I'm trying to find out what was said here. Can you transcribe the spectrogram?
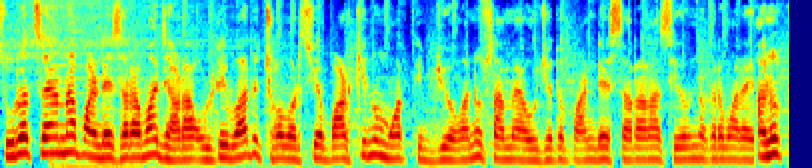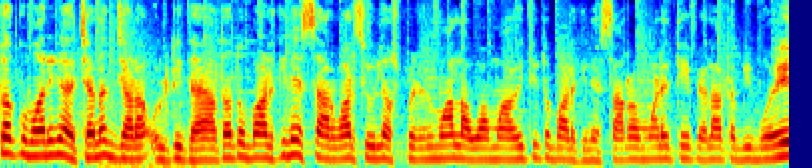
સુરત શહેરના પાંડેસરામાં ઝાડા ઉલટી બાદ છ વર્ષીય બાળકીનું મોત નીપજ્યું હોવાનું સામે આવ્યું છે. તો પાંડેસરાના શિવનગરમાં રહે અનુષ્કા કુમારીને અચાનક ઝાડા ઉલટી થયા હતા. તો બાળકીને સારવાર સિવિલ હોસ્પિટલમાં લાવવામાં આવી હતી. તો બાળકીને સારવાર મળે તે પહેલા તબીબોએ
